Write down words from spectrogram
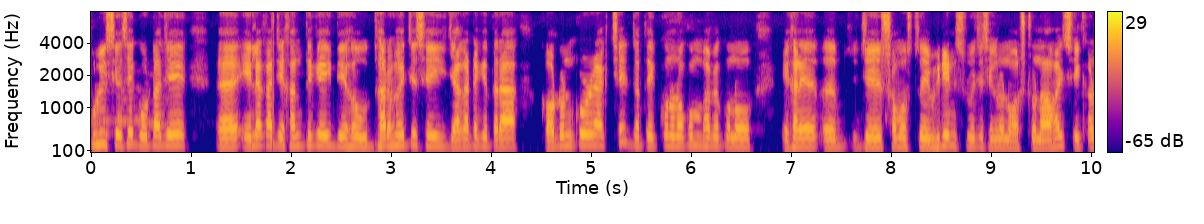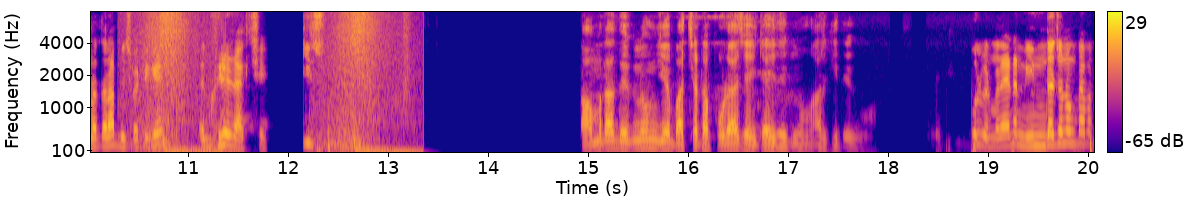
পুলিশ এসে গোটা যে এলাকা যেখান থেকে এই দেহ উদ্ধার হয়েছে সেই জায়গাটাকে তারা কর্ডন করে রাখছে যাতে কোনো রকম ভাবে কোনো এখানে যে সমস্ত এভিডেন্স রয়েছে সেগুলো নষ্ট না হয় সেই কারণে তারা বিষয়টিকে ঘিরে রাখছে। কি শু- আমরা দেখলাম যে বাচ্চাটা পড়ে আছে এটাই দেখলাম আর কি দেখব? বলবেন মানে একটা নিন্দাজনক ব্যাপার?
